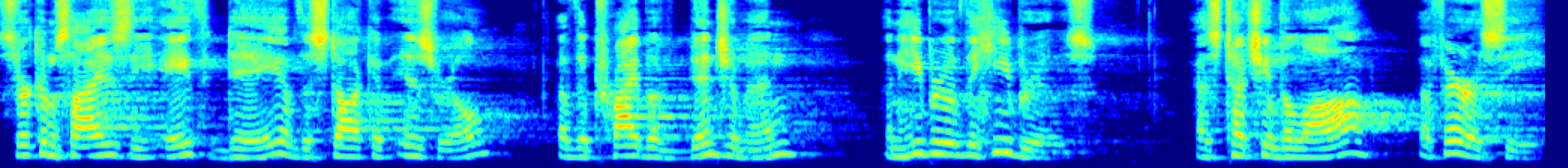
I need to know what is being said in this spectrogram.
circumcised the eighth day of the stock of Israel, of the tribe of Benjamin, an Hebrew of the Hebrews, as touching the law, a Pharisee,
